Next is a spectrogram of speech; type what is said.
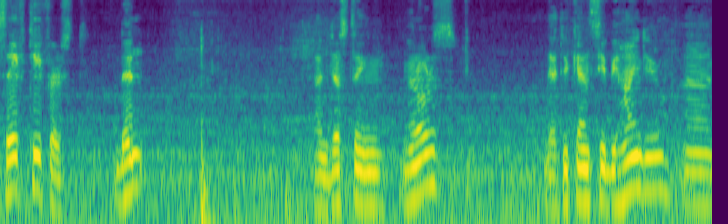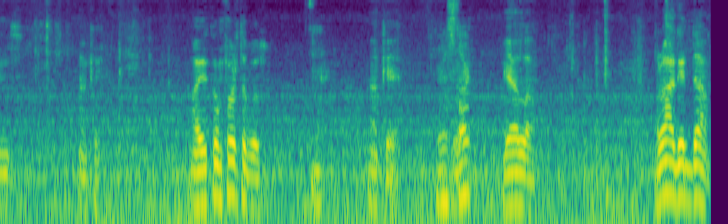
Safety first then adjusting mirrors that you can see behind you and okay are you comfortable Yeah. okay You start? يلا روح قدام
